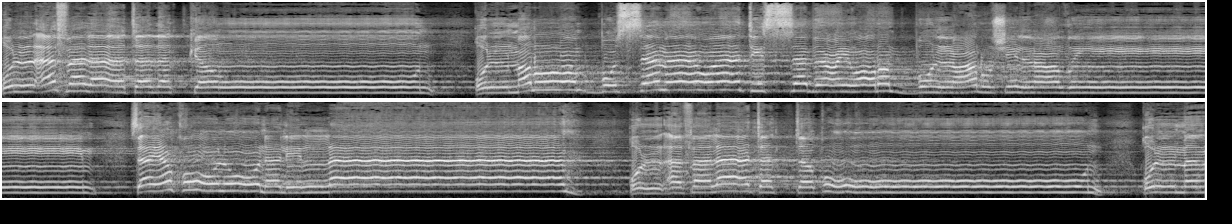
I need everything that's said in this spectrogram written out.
قل أفلا تذكرون قل من السماوات السبع ورب العرش العظيم. سيقولون لله قل أفلا تتقون. قل من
